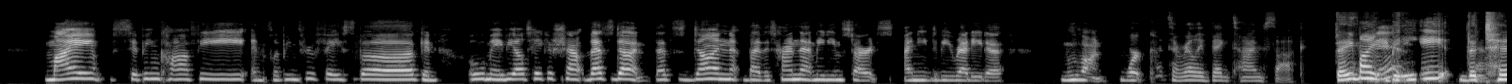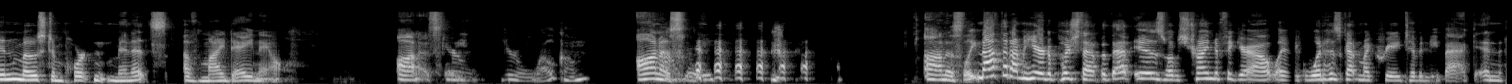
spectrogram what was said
my sipping coffee and flipping through Facebook and oh maybe I'll take a shower. That's done. That's done by the time that meeting starts. I need to be ready to move on, work. It's a really big time suck. They might Yeah. be the Yeah. 10 most important minutes of my day now. Honestly. You're welcome. Honestly. honestly not that i'm here to push that but that is what i was trying to figure out like what has gotten my creativity back and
